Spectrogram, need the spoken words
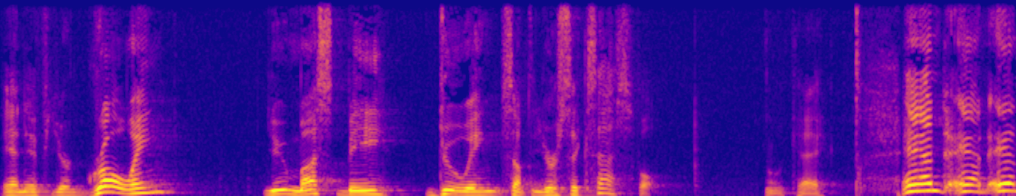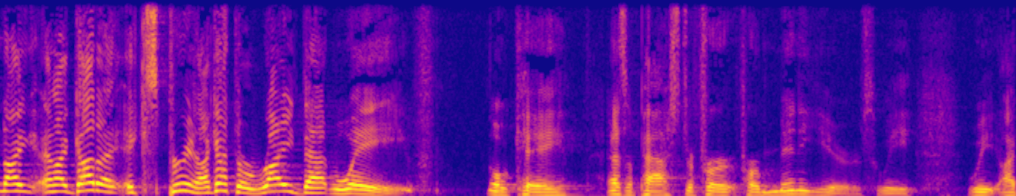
and if you're growing, you must be doing something. You're successful. Okay? And, and, and, I, and I got to experience, I got to ride that wave, okay, as a pastor for, for many years. We, we, I,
